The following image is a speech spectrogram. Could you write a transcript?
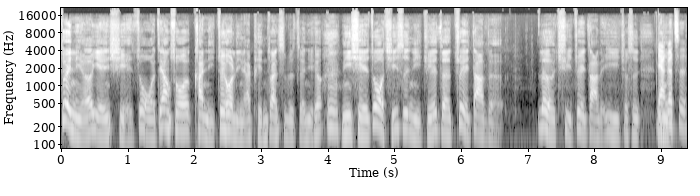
对你而言，写作，我这样说，看你最后你来评断是不是真的。嗯，你写作其实你觉得最大的乐趣、最大的意义就是两个字：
